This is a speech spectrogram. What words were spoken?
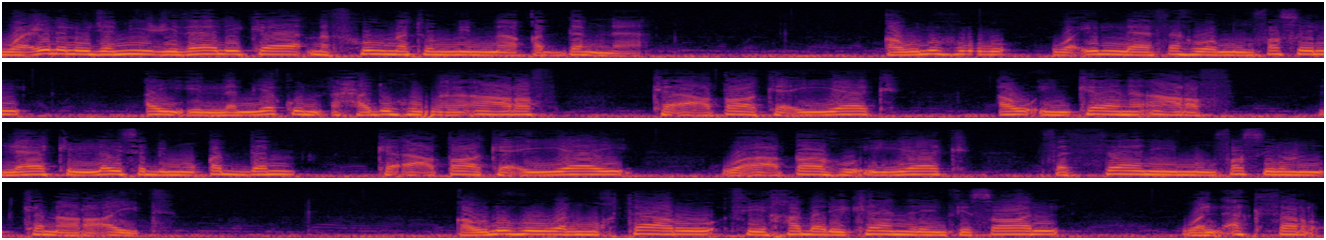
وعلل جميع ذلك مفهومة مما قدمنا. قوله وإلا فهو منفصل أي إن لم يكن أحدهما أعرف كأعطاك إياك أو إن كان أعرف لكن ليس بمقدم كأعطاك إياي وأعطاه إياك فالثاني منفصل كما رأيت. قوله والمختار في خبر كان الانفصال والأكثر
